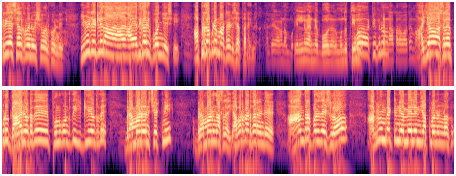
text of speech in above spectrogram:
క్రియాశీలకమైన విషయం అనుకోండి. ఇమీడియట్లీగా ఆ- అధికారికి ఫోన్ చేసి అప్పటికప్పుడే మాట్లాడేసేస్తారు ఆయన. అంతేకాకుండా వెళ్ళిన వెంటనే భోజనం ముందు తిను. టిఫిను. అయ్యో అసలు ఎప్పుడు గారి ఉంటుంది పునుగు ఉంటుంది ఇడ్లీ ఉంటుంది బ్రహ్మాండమైన చట్నీ బ్రహ్మాండంగా అసలు ఎవరు పెడతారండి? ఆంధ్రప్రదేశ్లో అన్నం పెట్టిన ఎమ్మెల్యేని చెప్పమనండి నాకు.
